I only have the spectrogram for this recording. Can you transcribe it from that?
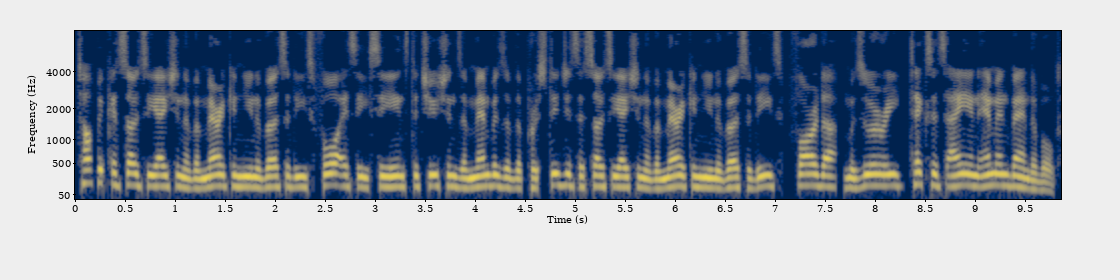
Topic Association of American Universities Four SEC institutions are members of the prestigious Association of American Universities, Florida, Missouri, Texas A&M and Vanderbilt.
